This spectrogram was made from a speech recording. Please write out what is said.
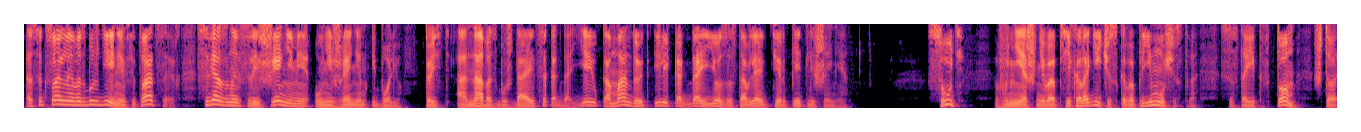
а сексуальное возбуждение в ситуациях, связанных с лишениями, унижением и болью. То есть она возбуждается, когда ею командуют или когда ее заставляют терпеть лишения. Суть внешнего психологического преимущества состоит в том, что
